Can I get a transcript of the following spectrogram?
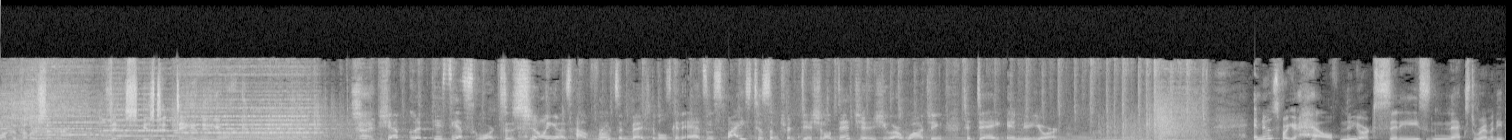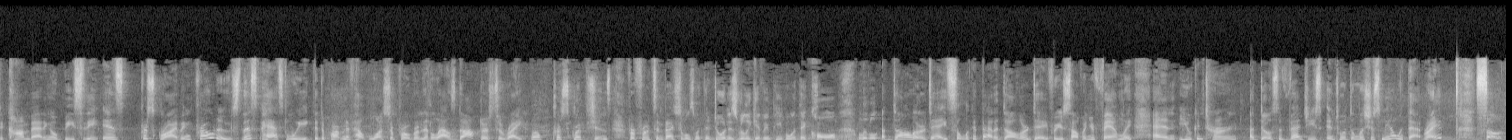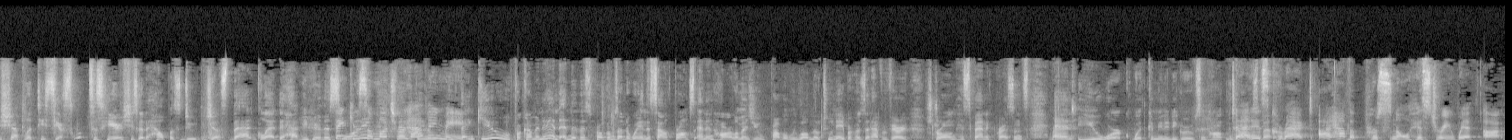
Rockefeller Center. This is Today in New York. Chef Leticia Schwartz is showing us how fruits and vegetables can add some spice to some traditional dishes. You are watching Today in New York. In news for your health, New York City's next remedy to combating obesity is prescribing produce. This past week, the Department of Health launched a program that allows doctors to write, well, prescriptions for fruits and vegetables. What they're doing is really giving people what they call a little a dollar a day. So look at that, a dollar a day for yourself and your family, and you can turn a dose of veggies into a delicious meal with that, right? So Chef Leticia Schwartz is here. She's going to help us do just that. Glad to have you here this Thank morning. you so much for Thank having you. me. Thank you for coming in. And this program's underway in the South Bronx and in Harlem, as you probably well know, two neighborhoods that have a very strong Hispanic presence. Right. And you work with community groups in Harlem. Tell That is correct. I have a personal history with uh,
